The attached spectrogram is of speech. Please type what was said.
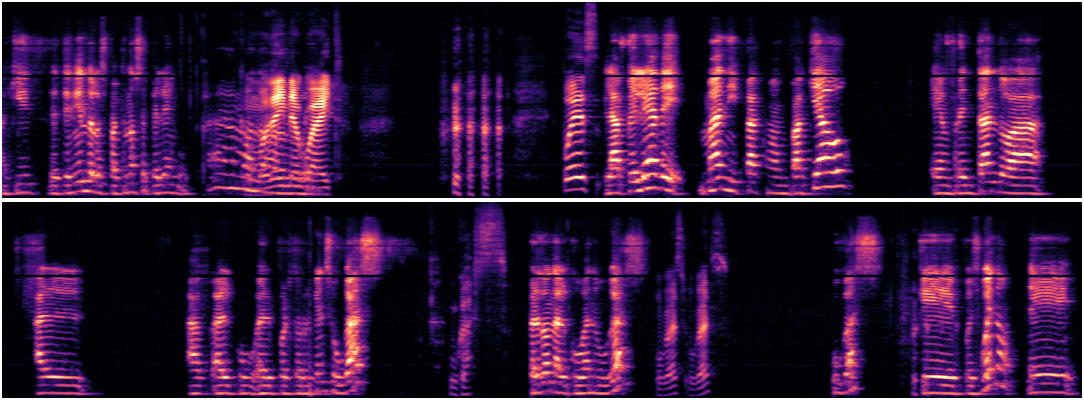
Aquí deteniéndolos para que no se peleen. Como Dana White. pues. La pelea de Manny Pacman Pacquiao enfrentando a al, al, puertorriqueño Ugas. Ugas. Perdón, al cubano Ugas. Ugas, Ugas. Ugas. Que pues bueno, eh,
